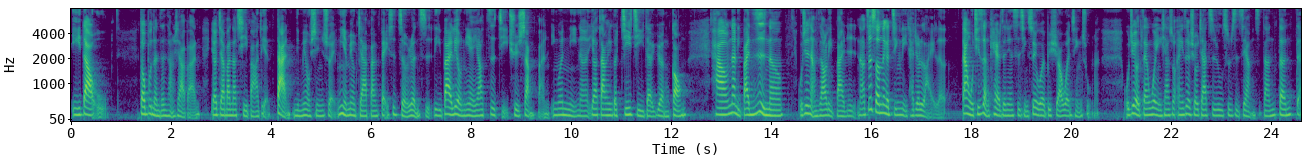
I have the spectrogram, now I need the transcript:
一到五。都不能正常下班，要加班到七八点，但你没有薪水，你也没有加班费，是责任制。礼拜六你也要自己去上班，因为你呢要当一个积极的员工。好，那礼拜日呢？我就想知道礼拜日。那这时候那个经理他就来了，但我其实很 care 这件事情，所以我也必须要问清楚嘛。我就有再问一下，说，哎，这个休假制度是不是这样子？等等等。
